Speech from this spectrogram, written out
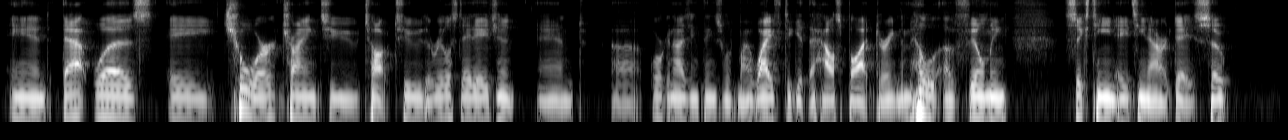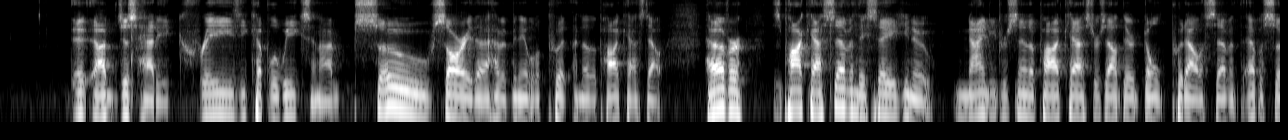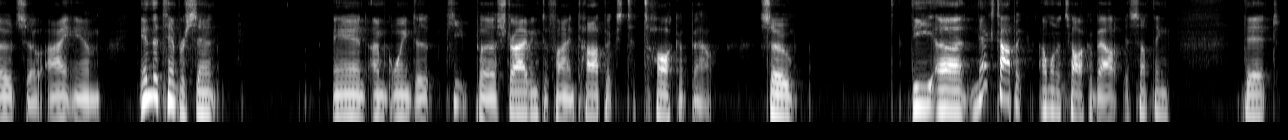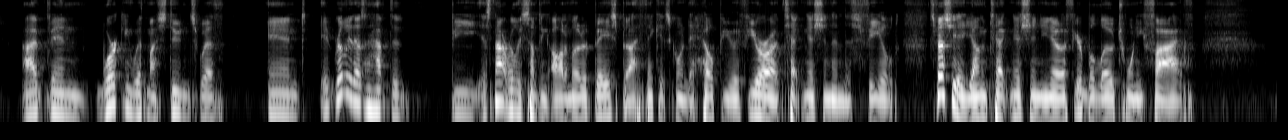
and that was a chore trying to talk to the real estate agent and uh, organizing things with my wife to get the house bought during the middle of filming 16 18 hour days so it, I've just had a crazy couple of weeks, and I'm so sorry that I haven't been able to put another podcast out. However, this is podcast seven. They say, you know, 90% of podcasters out there don't put out a seventh episode. So I am in the 10%, and I'm going to keep uh, striving to find topics to talk about. So the uh, next topic I want to talk about is something that I've been working with my students with, and it really doesn't have to be it's not really something automotive based but i think it's going to help you if you're a technician in this field especially a young technician you know if you're below 25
